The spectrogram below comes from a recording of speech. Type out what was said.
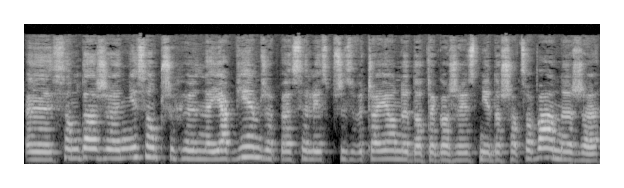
E, sondaże nie są przychylne. Ja wiem, że PSL jest przyzwyczajony do tego, że jest niedoszacowane, że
